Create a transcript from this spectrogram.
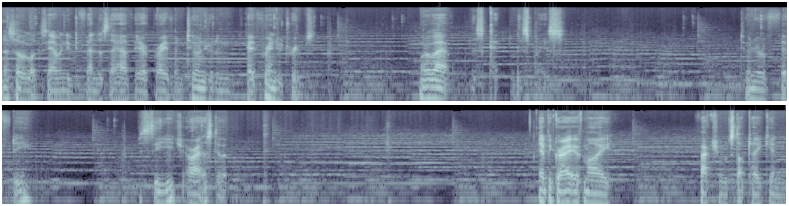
Let's have a look, see how many defenders they have here at Praven. 200 and, okay, 300 troops. What about this, this place? 250. Siege? Alright, let's do it. It'd be great if my faction would stop taking...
